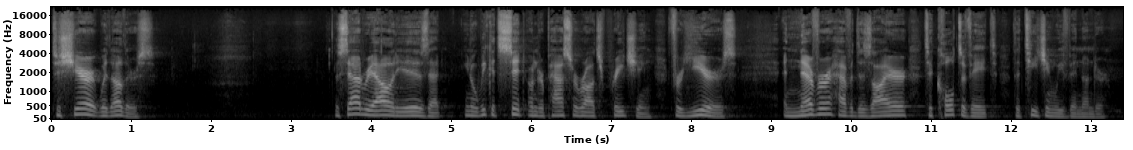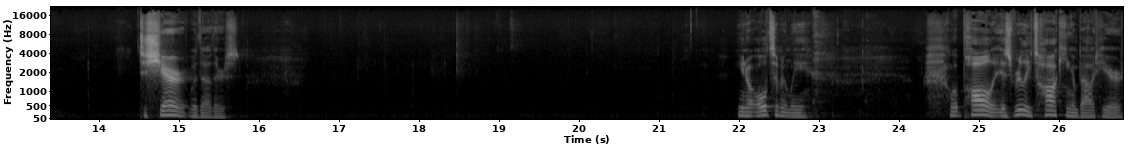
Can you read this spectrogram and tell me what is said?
to share it with others. The sad reality is that, you know, we could sit under Pastor Rod's preaching for years and never have a desire to cultivate the teaching we've been under, to share it with others. You know, ultimately, what Paul is really talking about here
